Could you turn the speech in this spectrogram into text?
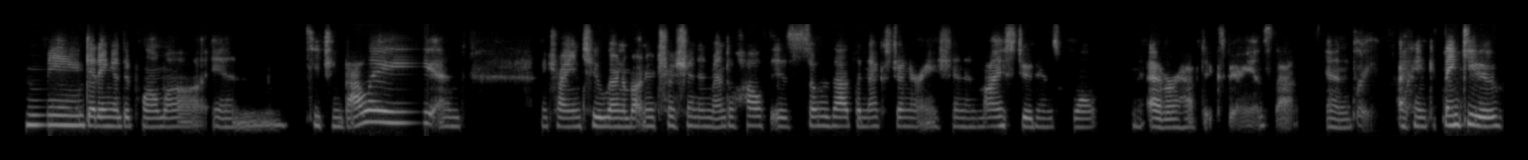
me getting a diploma in teaching ballet and me trying to learn about nutrition and mental health is so that the next generation and my students won't ever have to experience that. And right. I think thank you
